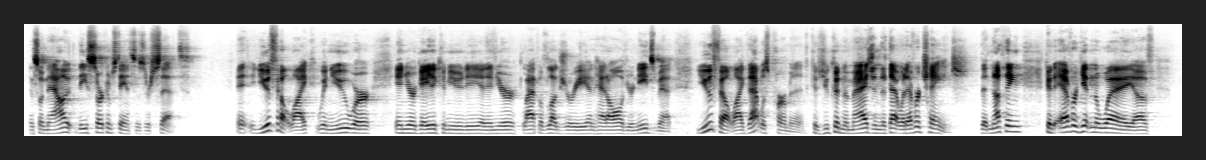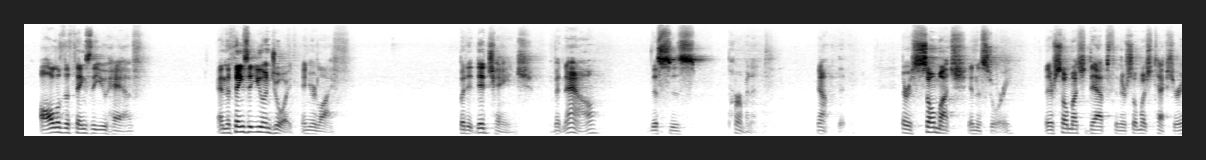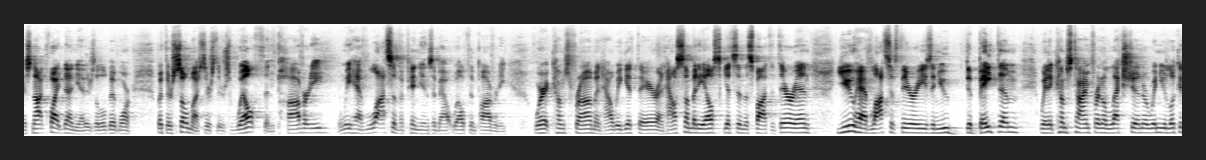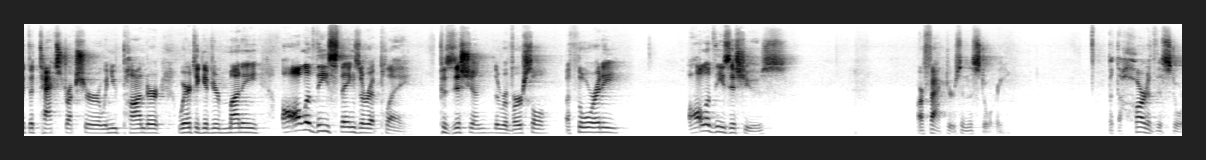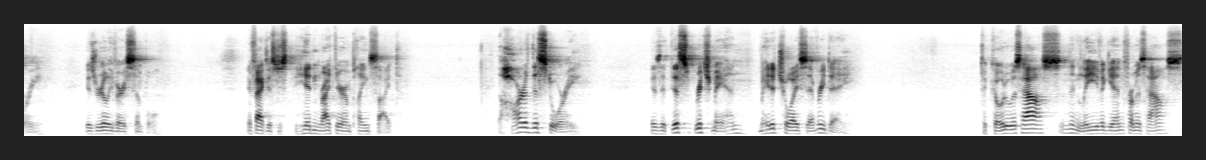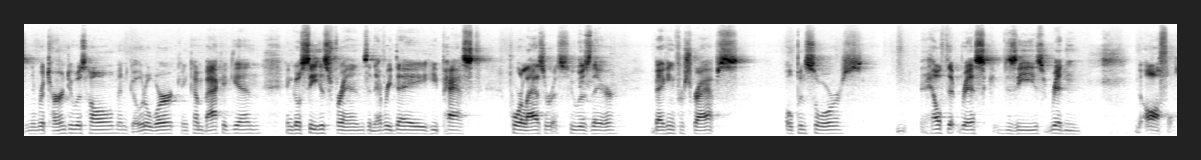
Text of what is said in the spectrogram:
And so now these circumstances are set. Eh, you felt like when you were in your gated community and in your lap of luxury and had all of your needs met, you felt like that was permanent because you couldn't imagine that that would ever change, that nothing could ever get in the way of all of the things that you have and the things that you enjoyed in your life. But it did change. But now, this is permanent. Now, there is so much in the story. There's so much depth and there's so much texture. It's not quite done yet. There's a little bit more, but there's so much. There's, there's wealth and poverty, and we have lots of opinions about wealth and poverty, where it comes from and how we get there and how somebody else gets in the spot that they're in. You have lots of theories and you debate them when it comes time for an election or when you look at the tax structure or when you ponder where to give your money. All of these things are at play position, the reversal, authority all of these issues are factors in the story. But the heart of this story is really very simple. In fact, it's just hidden right there in plain sight. The heart of this story is that this rich man made a choice every day to go to his house and then leave again from his house and then return to his home and go to work and come back again and go see his friends. And every day he passed poor Lazarus, who was there begging for scraps, open sores, health at risk, disease ridden, awful.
